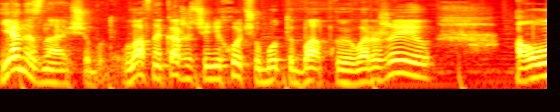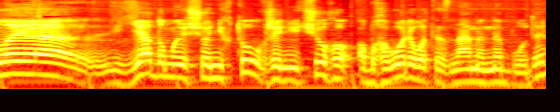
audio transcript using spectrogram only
Я не знаю, що буде. Власне кажучи, не хочу бути бабкою ворожею, але я думаю, що ніхто вже нічого обговорювати з нами не буде.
